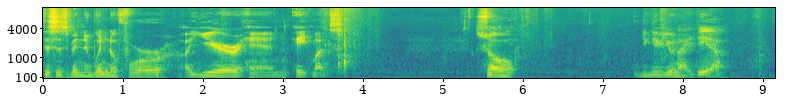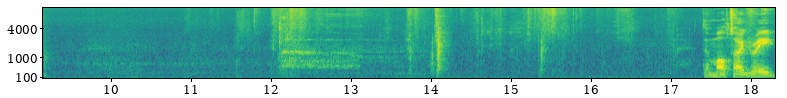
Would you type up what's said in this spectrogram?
this has been in window for a year and eight months. So, to give you an idea, the multi-grade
